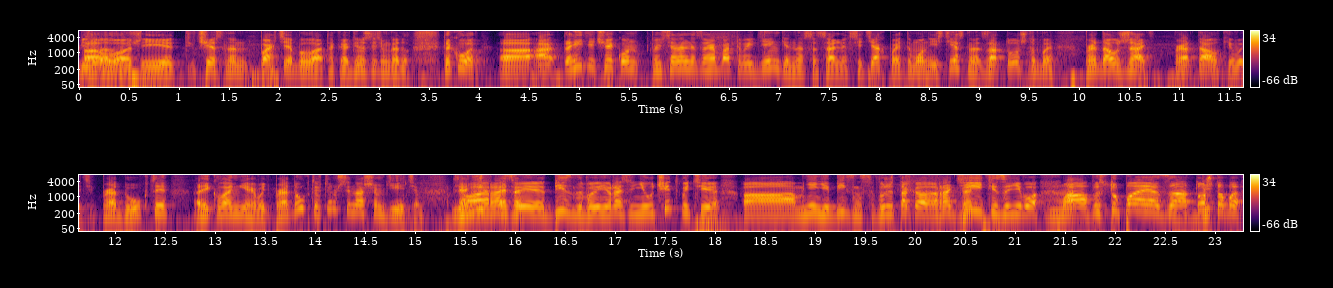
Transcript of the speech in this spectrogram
Вот. И, честно, партия была такая в 93 году. Так вот, а третий человек, он профессионально зарабатывает деньги на социальных сетях, поэтому он, естественно, за то, чтобы продолжать проталкивать продукты, рекламировать продукты, в том числе нашим детям. Для ну, а них а разве это... бизнес, вы разве не учитываете а, мнение бизнеса? Вы же так а, радеете за него, а, выступая за то, чтобы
